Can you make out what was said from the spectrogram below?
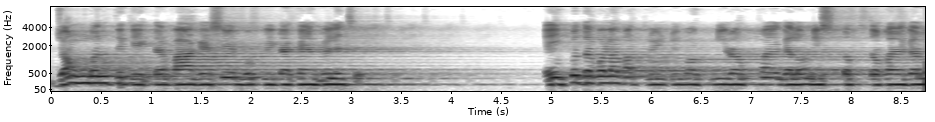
জঙ্গল থেকে একটা বাঘ এসে বকরিটা খেয়ে ফেলেছে। এই কথা বলা মাত্রই যুবক নীরব হয়ে গেল, নিস্তব্ধ হয়ে গেল।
